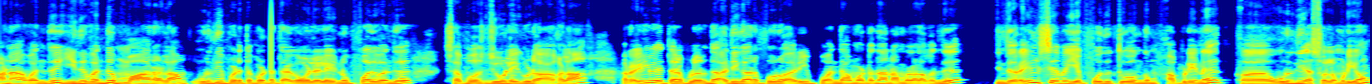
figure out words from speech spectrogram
ஆனால் வந்து இது வந்து மாறலாம் உறுதிப்படுத்தப்பட்ட தகவல் இல்லை. முப்பது வந்து சப்போஸ் ஜூலை கூட ஆகலாம். ரயில்வே தரப்புல இருந்து அதிகாரப்பூர்வ அறிவிப்பு வந்தால் மட்டும்தான் நம்மளால் வந்து இந்த ரயில் சேவை எப்போது துவங்கும் அப்படின்னு உறுதியாக சொல்ல முடியும்.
